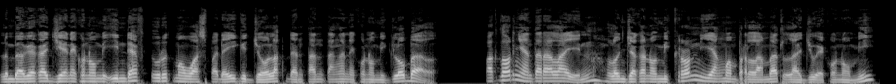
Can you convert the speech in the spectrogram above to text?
Lembaga Kajian Ekonomi Indef turut mewaspadai gejolak dan tantangan ekonomi global. Faktornya antara lain, lonjakan Omikron yang memperlambat laju ekonomi,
